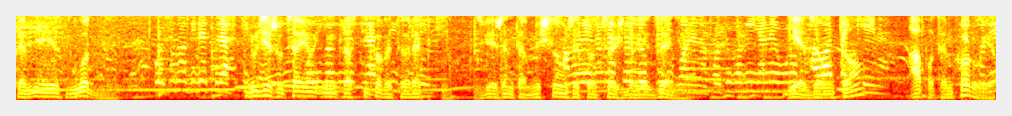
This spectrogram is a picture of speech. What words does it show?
pewnie jest głodny. Ludzie rzucają im plastikowe torebki. Zwierzęta myślą, że to coś do jedzenia. Jedzą to, a potem chorują.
